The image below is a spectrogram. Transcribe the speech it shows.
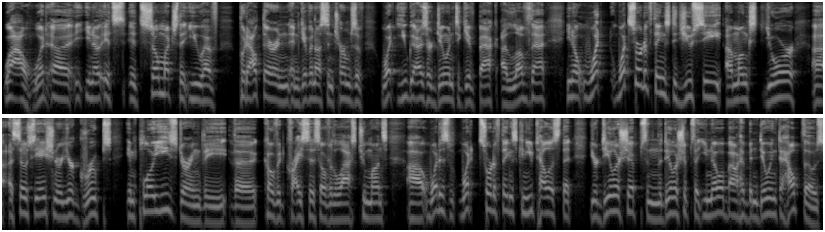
Wow, what uh, you know, it's it's so much that you have put out there and, and given us in terms of what you guys are doing to give back. I love that. You know, what what sort of things did you see amongst your uh, association or your group's employees during the the COVID crisis over the last two months? Uh, what is what sort of things can you tell us that your dealerships and the dealerships that you know about have been doing to help those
